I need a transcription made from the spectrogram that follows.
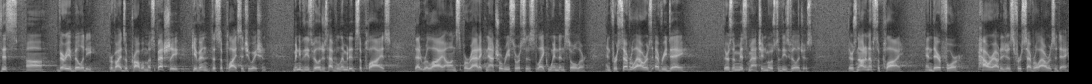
This uh, variability provides a problem, especially given the supply situation. Many of these villages have limited supplies that rely on sporadic natural resources like wind and solar. And for several hours every day, there's a mismatch in most of these villages. There's not enough supply, and therefore, power outages for several hours a day.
